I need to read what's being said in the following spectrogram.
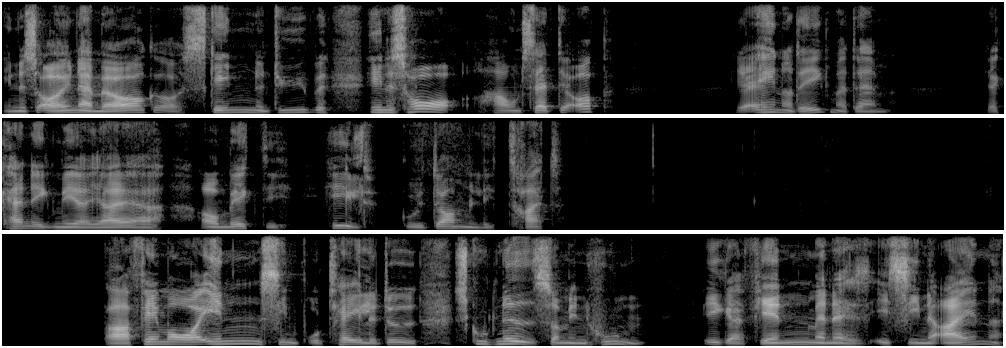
Hennes øjne er mørke og skinnende dybe. Hendes hår har hun satt det opp? Jeg aner det ikke, madame. Jeg kan ikke mer, Jeg er avmektig, helt guddommelig træt. Bare fem år inden sin brutale død, skudt ned som en hund, ikke af fjenden, men af sine egne.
